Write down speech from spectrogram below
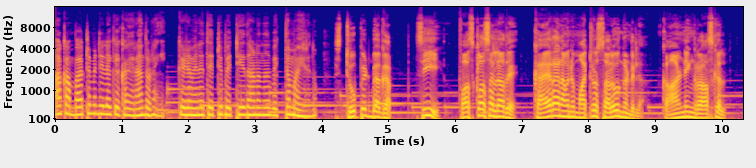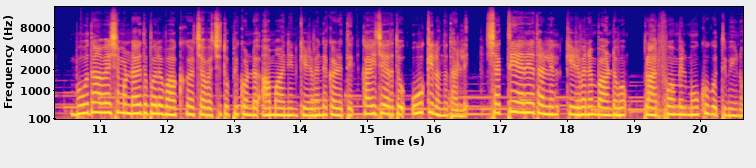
ആ കമ്പാർട്ട്മെന്റിലേക്ക് കയറാൻ തുടങ്ങി. കിഴവന് തെറ്റുപറ്റിയതാണെന്ന് വ്യക്തമായിരുന്നു. Stupid bugger see first class അല്ലാതെ കയറാൻ അവന് മറ്റൊരു സ്ഥലവും കണ്ടില്ല. കാണിങ് റാസ്കൽ ഭൂതാവേശമുണ്ടായതുപോലെ വാക്കുകൾ ചവച്ചു തുപ്പിക്കൊണ്ട് ആ മാന്യൻ കിഴവന്റെ കഴുത്തിൽ കൈ ചേർത്ത് ഊക്കിലൊന്ന് തള്ളി. ശക്തിയേറിയ തള്ളിൽ കിഴവനും പാണ്ഡവും പ്ലാറ്റ്ഫോമിൽ മൂക്കുകുത്തി വീണു.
